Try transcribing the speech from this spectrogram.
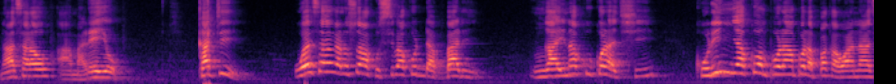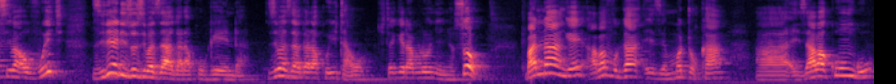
n'asalawo amaleyo. Kati weesanga lusobola kusiba kudda bbali ng'alina kukola ki? Kulinnyako mpolampola paka wanaasiba of which ziri erizo ziba zaagala kugenda ziba zagala kuyitawo kitegeera bulungi nnyo. So bannange abavuga ezo emmotoka uh, ez'abakungu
